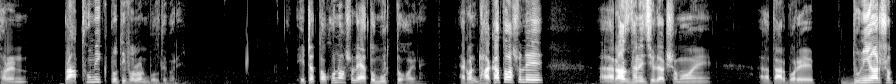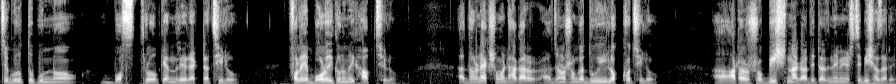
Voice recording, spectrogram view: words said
ধরেন, প্রাথমিক প্রতিফলন বলতে পারি। এটা তখনও আসলে এত মূর্ত হয় নাই। এখন ঢাকা তো আসলে রাজধানী ছিল এক সময় তারপরে দুনিয়ার সবচেয়ে গুরুত্বপূর্ণ বস্ত্র কেন্দ্রের একটা ছিল। ফলে বড় ইকোনমিক হাব ছিল। ধরেন একসময় ঢাকার জনসংখ্যা দুই লক্ষ ছিল। আঠারোশো বিশ নাগাদ এটা নেমে এসছে বিশ হাজারে।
